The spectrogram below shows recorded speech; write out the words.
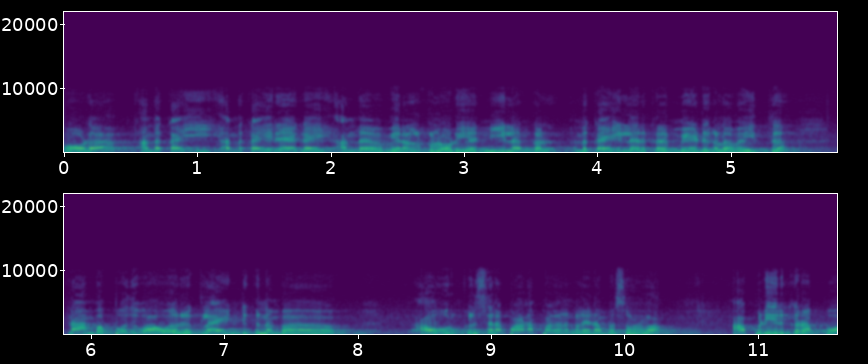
போல் அந்த கை அந்த கைரேகை அந்த விரல்களுடைய நீளங்கள் அந்த கையில் இருக்கிற மேடுகளை வைத்து நாம் பொதுவாக ஒரு கிளைண்ட்டுக்கு நம்ம அவருக்கு சிறப்பான பலன்களை நம்ம சொல்லலாம். அப்படி இருக்கிறப்போ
